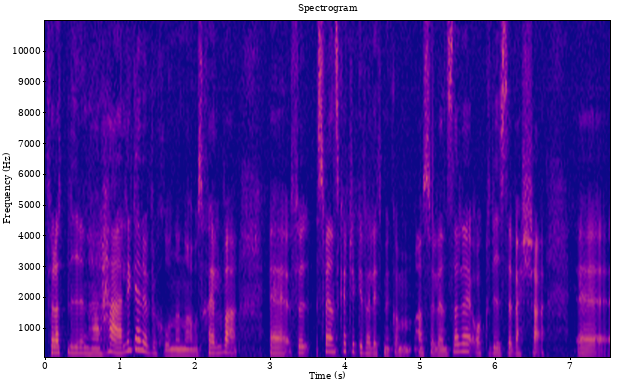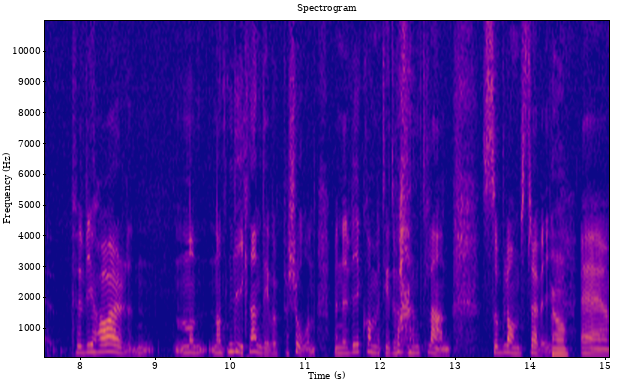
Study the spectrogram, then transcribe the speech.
för att bli den här härligare versionen av oss själva. Eh, för svenskar tycker väldigt mycket om australiensare och vice versa. Eh, för vi har något liknande i vår person, men när vi kommer till ett varmt land så blomstrar vi. Ja. Eh,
